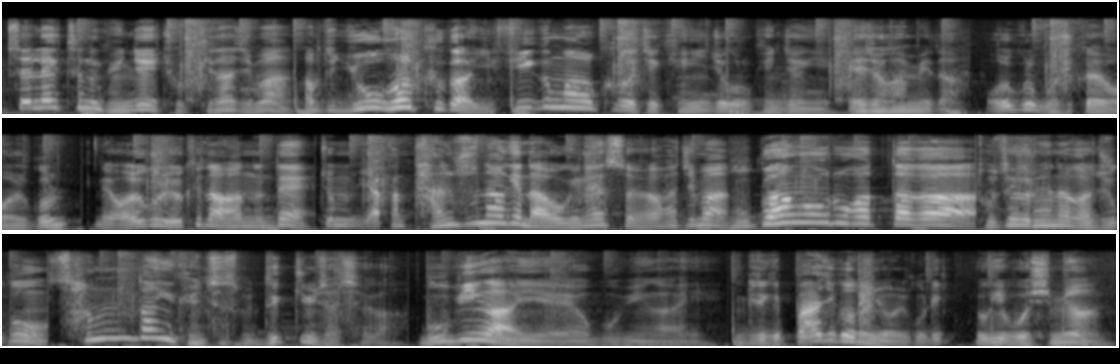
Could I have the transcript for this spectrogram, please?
Select는 굉장히 좋긴 하지만 아무튼 요 헐크가 이 피그마 헐크가 제 개인적으로 굉장히 애정합니다. 얼굴 보실까요 얼굴? 네 얼굴 이렇게 나왔는데 좀 약간 단순하게 나오긴 했어요. 하지만 무광으로 갖다가 도색을 해놔가지고 상당히 괜찮습니다 느낌 자체가. moving eye예요 moving eye. 이렇게 빠지거든요 얼굴이. 여기 보시면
